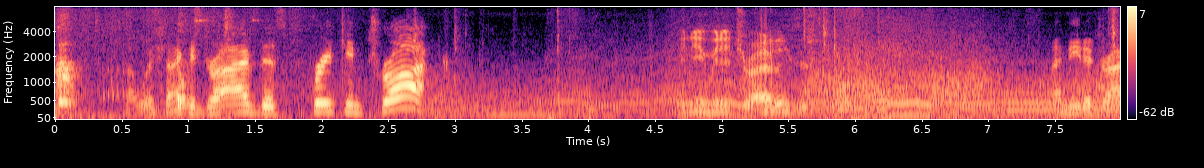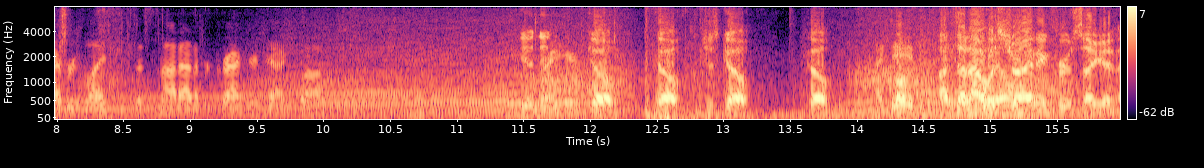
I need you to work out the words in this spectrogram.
I wish I could drive this freaking truck. You need me to drive it? I need a driver's license that's not out of a Cracker Jack box. Getting in. Here. Go, go, just go, go. I did. Oh, I thought I was driving for a second.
